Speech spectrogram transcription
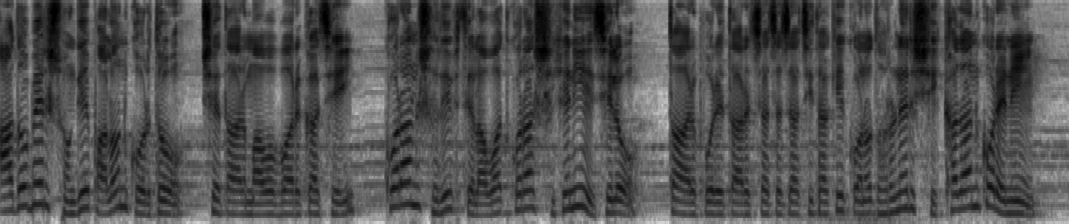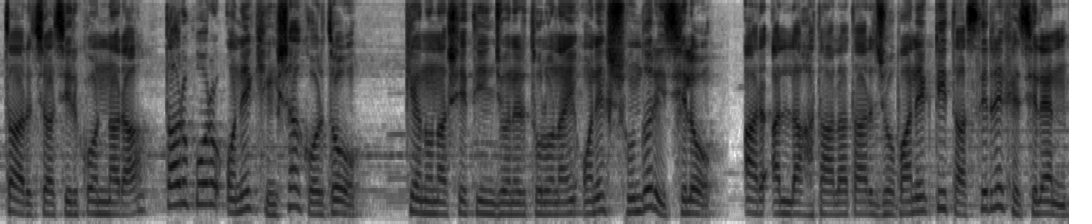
আদবের সঙ্গে পালন করত। সে তার মা বাবার কাছেই কোরআন শরীফ তেলাওয়াত করা শিখে নিয়েছিল। তারপরে তার চাচা চাচি তাকে কোনো ধরনের শিক্ষাদান করেনি। তার চাচির কন্যারা তার উপর অনেক হিংসা করত। কেননা সে তিনজনের তুলনায় অনেক সুন্দরী ছিল। আর আল্লাহ তাআলা তার জোবানে একটি তাসির রেখেছিলেন।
